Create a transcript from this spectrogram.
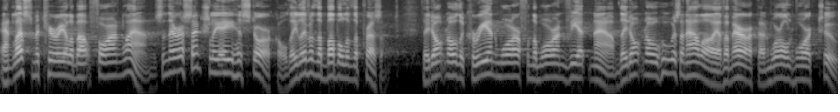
and less material about foreign lands, and they're essentially ahistorical. They live in the bubble of the present. They don't know the Korean War from the war in Vietnam. They don't know who was an ally of America in World War II.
